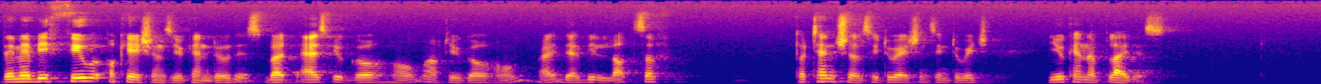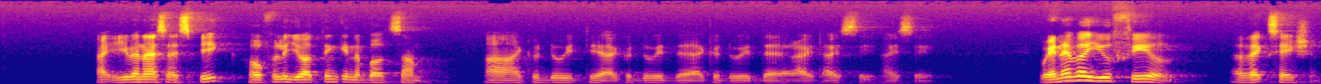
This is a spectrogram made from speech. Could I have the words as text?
there may be few occasions you can do this, but as you go home, after you go home, right, there'll be lots of potential situations into which you can apply this. even as I speak, hopefully you are thinking about some. Ah, I could do it here, I could do it there, I could do it there, right? I see, I see. Whenever you feel a vexation,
